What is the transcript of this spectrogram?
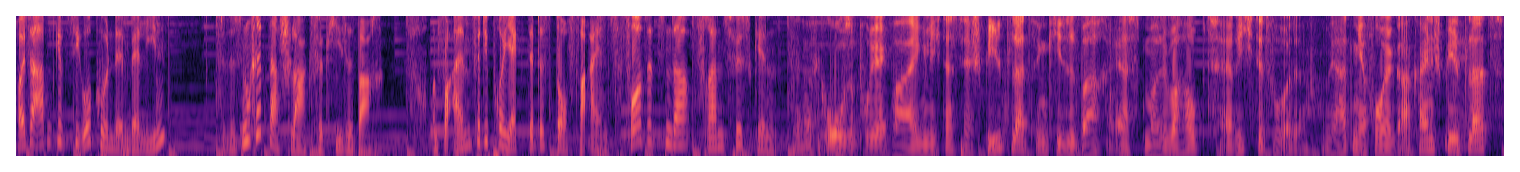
Heute Abend gibt es die Urkunde in Berlin. Das ist ein Ritterschlag für Kieselbach und vor allem für die Projekte des Dorfvereins. Vorsitzender Franz Hüskin. Das große Projekt war eigentlich, dass der Spielplatz in Kieselbach erstmal überhaupt errichtet wurde. Wir hatten ja vorher gar keinen Spielplatz,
